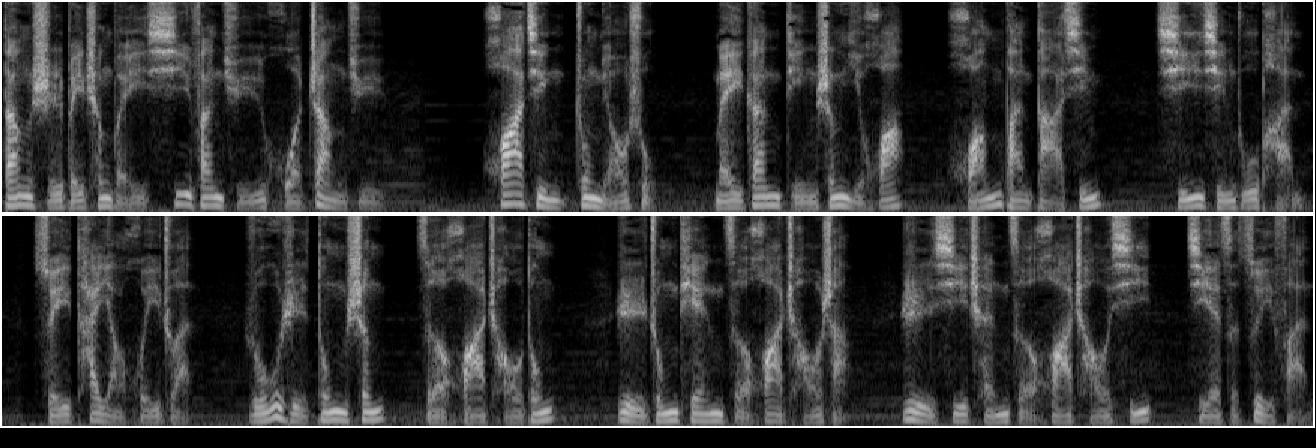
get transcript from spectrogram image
当时被称为西番菊或杖菊，花茎中描述每干顶生一花，黄瓣大心，其形如盘，随太阳回转，如日东升则花朝东，日中天则花朝上，日西沉则花朝西，节子最繁。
